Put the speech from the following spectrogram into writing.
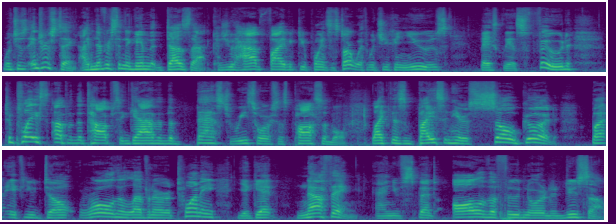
which is interesting. I've never seen a game that does that because you have five victory points to start with, which you can use basically as food to place up at the top to gather the best resources possible. Like this bison here is so good, but if you don't roll an 11 or a 20, you get nothing, and you've spent all of the food in order to do so.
